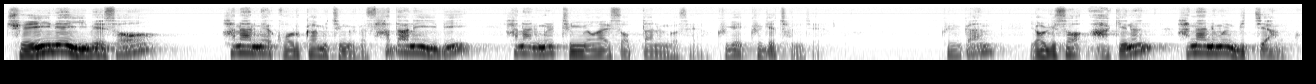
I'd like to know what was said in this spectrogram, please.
죄인의 입에서 하나님의 거룩함이 증거가 사단의 입이 하나님을 증명할 수 없다는 것이에요. 그게 그게 전제예요. 그러니까 여기서 악인은 하나님을 믿지 않고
